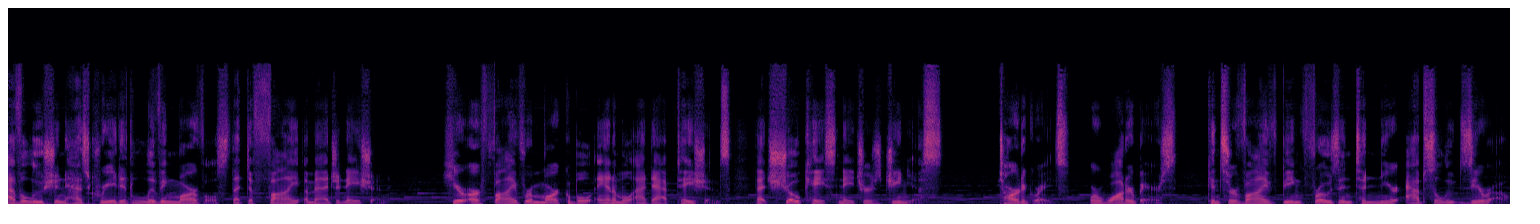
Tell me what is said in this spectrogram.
evolution has created living marvels that defy imagination. Here are five remarkable animal adaptations that showcase nature's genius. Tardigrades, or water bears, can survive being frozen to near absolute zero,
